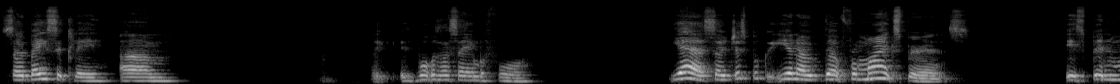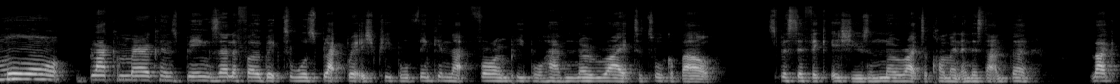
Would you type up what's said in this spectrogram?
So basically, um what was I saying before? Yeah, so just you know, the, from my experience, it's been more black Americans being xenophobic towards black British people, thinking that foreign people have no right to talk about specific issues and no right to comment and this, that, and third. Like,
